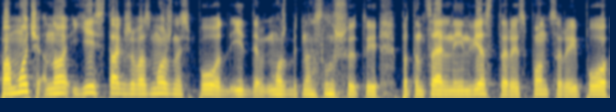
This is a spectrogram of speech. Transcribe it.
помочь, но есть также возможность по, и, может быть, нас слушают и потенциальные инвесторы, и спонсоры, и по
